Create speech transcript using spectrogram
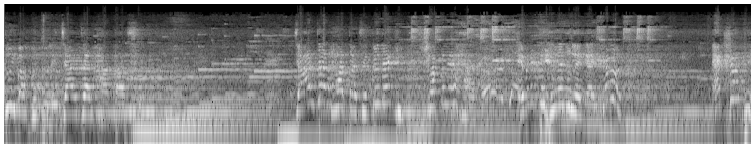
দুই বাহু তুলে, যার যার হাত আছে। যার যার হাত আছে, একটু দেখি, সকলের হাত। এবার একটু হেলে দুলে গাই কেমন? একসাথে।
